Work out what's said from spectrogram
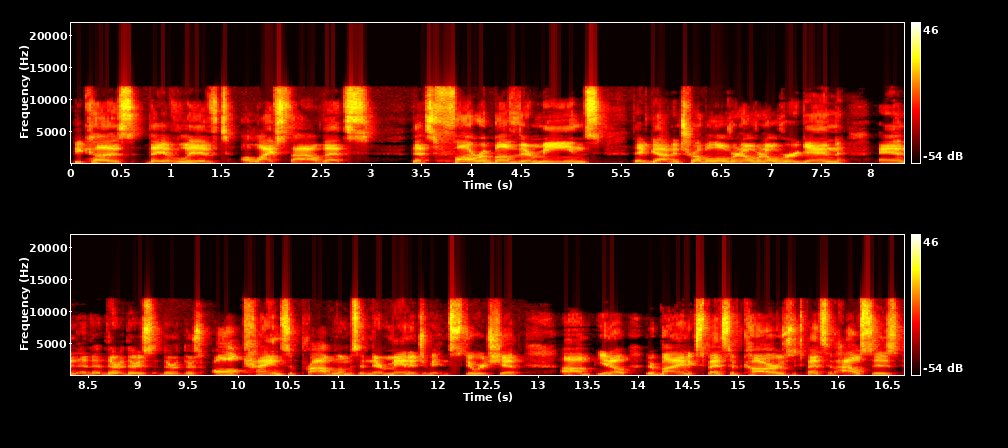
because they have lived a lifestyle that's that's far above their means They've gotten in trouble over and over and over again, and there, there's there, there's all kinds of problems in their management and stewardship. Um, you know, they're buying expensive cars, expensive houses.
